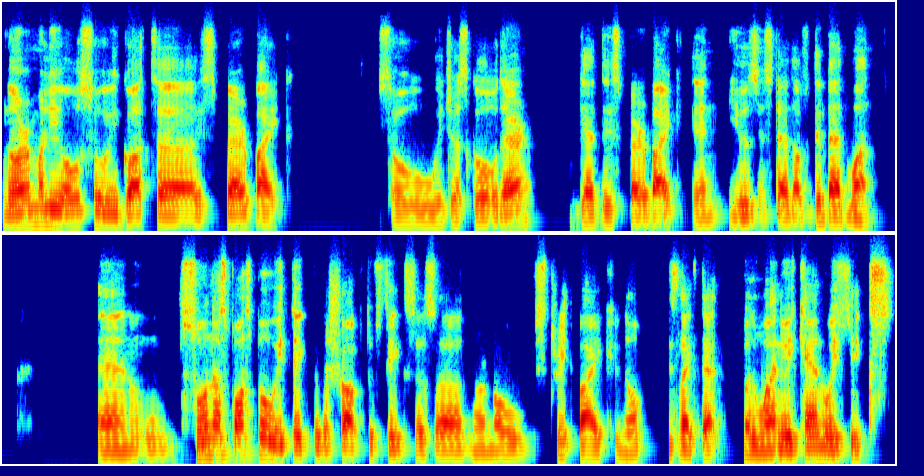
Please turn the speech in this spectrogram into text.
normally also we got a spare bike so we just go there get the spare bike and use instead of the bad one and soon as possible we take to the shop to fix as a normal street bike you know it's like that but when we can we fix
